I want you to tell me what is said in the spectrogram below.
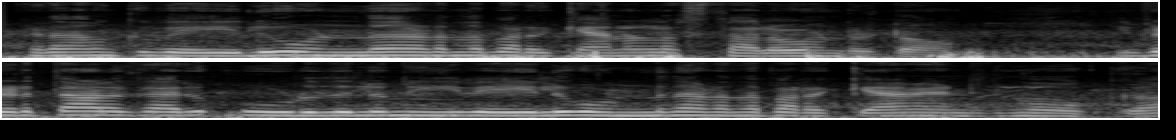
ഇവിടെ നമുക്ക് വെയിൽ കൊണ്ട് നടന്ന് പറിക്കാനുള്ള സ്ഥലമുണ്ട് കേട്ടോ. ഇവിടുത്തെ ആൾക്കാർ കൂടുതലും ഈ വെയിൽ കൊണ്ട് നടന്ന് പറിക്കാൻ വേണ്ടിയിട്ട് നോക്കുക.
